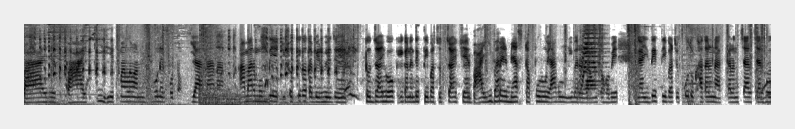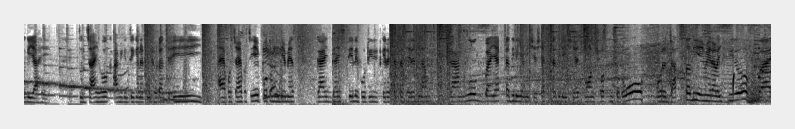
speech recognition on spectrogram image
ভাই রে ভাই, কি হেড মারলাম আমি জীবনের প্রথম। ইয়া, না না আমার মুখ দিয়ে একটু সত্যি কথা বের হয়ে যায়। তো যাই হোক, এখানে দেখতেই পাচ্ছ চার চার ভাই, এবারের ম্যাচটা পুরোই আগুন, এবারের রাউন্ডটা হবে। গাইজ দেখতেই পাচ্ছ কত খাতারনাক, কারণ চার চার হয়ে গিয়া হে। তো যাই হোক, আমি কিন্তু এখানে টুশোটা এই আয়া পড়ছে আয়া পড়ছে। এই প্রথম ইন্ডিয়া ম্যাচ গাইজ গাইজ টেলিফোর্টি ক্যারেক্টারটা ছেড়ে দিলাম। গান ও ভাই একটা দিলেই আমি শেষ, একটা দিলেই শেষ। ওয়ান শট টু শট ও, ওরে যাত্রা দিয়ে মেরা লাইছি ও ভাই,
